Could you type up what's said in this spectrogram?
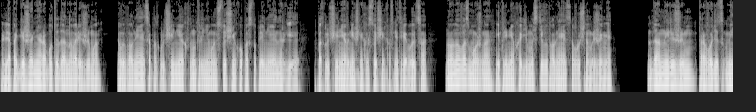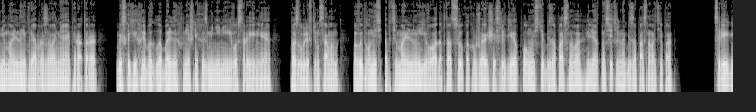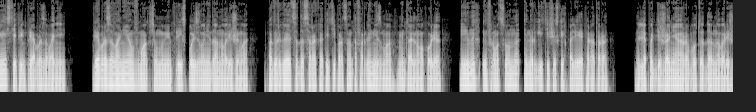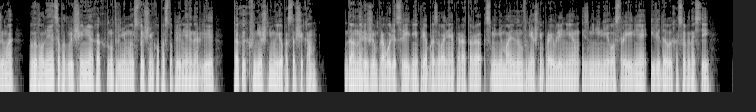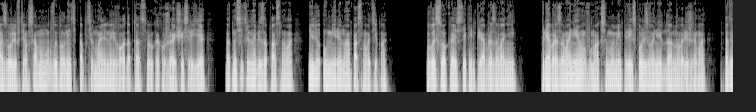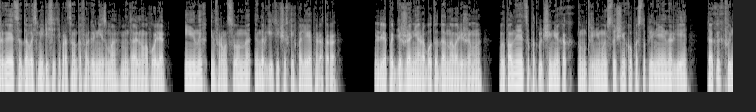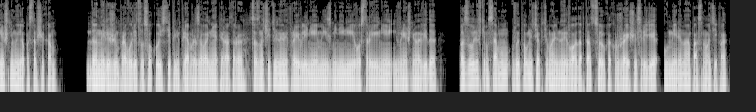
Для поддержания работы данного режима выполняется подключение к внутреннему источнику поступления энергии. Подключение внешних источников не требуется, но оно возможно и при необходимости выполняется в ручном режиме. Данный режим проводит минимальные преобразования оператора без каких-либо глобальных внешних изменений его строения, позволив тем самым выполнить оптимальную его адаптацию к окружающей среде полностью безопасного или относительно безопасного типа. средняя степень преобразований. Преобразованием в максимуме при использовании данного режима подвергается до 45% организма, ментального поля и иных информационно-энергетических полей оператора. Для поддержания работы данного режима выполняется подключение как к внутреннему источнику поступления энергии, так и к внешним ее поставщикам. Данный режим проводит средние преобразования оператора с минимальным внешним проявлением изменения его строения и видовых особенностей, позволив тем самым выполнить оптимальную его адаптацию к окружающей среде относительно безопасного или умеренно опасного типа. Высокая степень преобразований. Преобразованием в максимуме при использовании данного режима подвергается до 80% организма, ментального поля и иных информационно-энергетических полей оператора – для поддержания работы данного режима выполняется подключение как к внутреннему источнику поступления энергии, так и к внешним ее поставщикам. Данный режим проводит высокую степень преобразования оператора со значительными проявлениями изменений его строения и внешнего вида, позволив тем самым выполнить оптимальную его адаптацию к окружающей среде умеренно опасного типа.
